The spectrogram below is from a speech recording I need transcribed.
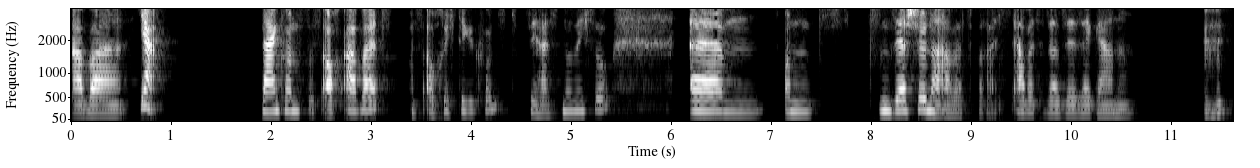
Aber ja, Kleinkunst ist auch Arbeit, ist auch richtige Kunst. Sie heißt nur nicht so. Ähm, und es ist 'n sehr schöner Arbeitsbereich. Ich arbeite da sehr, sehr gerne. Mhm.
